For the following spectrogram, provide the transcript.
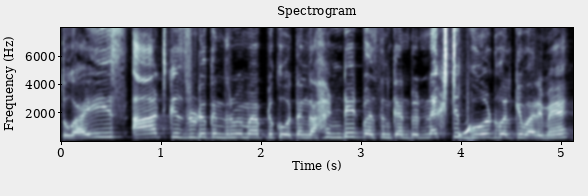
तो गाइस आज के इस वीडियो के अंदर में मैं आप लोग को बताऊँगा hundred percent control next gold world के बारे में।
